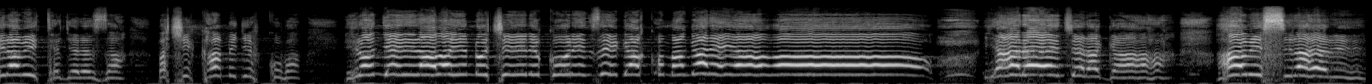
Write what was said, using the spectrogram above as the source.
irabitegereza bacikamo igikuba. Irongera irabahindukira ikura inziga ku magare yabo. Yarengeraga abisiraheli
